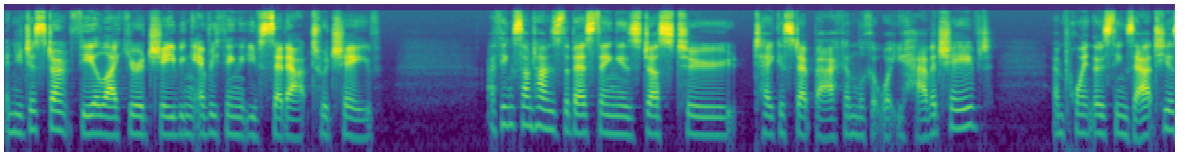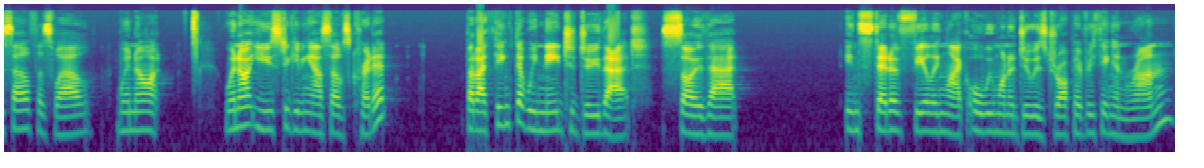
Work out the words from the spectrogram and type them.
and you just don't feel like you're achieving everything that you've set out to achieve. I think sometimes the best thing is just to take a step back and look at what you have achieved and point those things out to yourself as well. We're not we're not used to giving ourselves credit, but I think that we need to do that so that instead of feeling like all we want to do is drop everything and run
